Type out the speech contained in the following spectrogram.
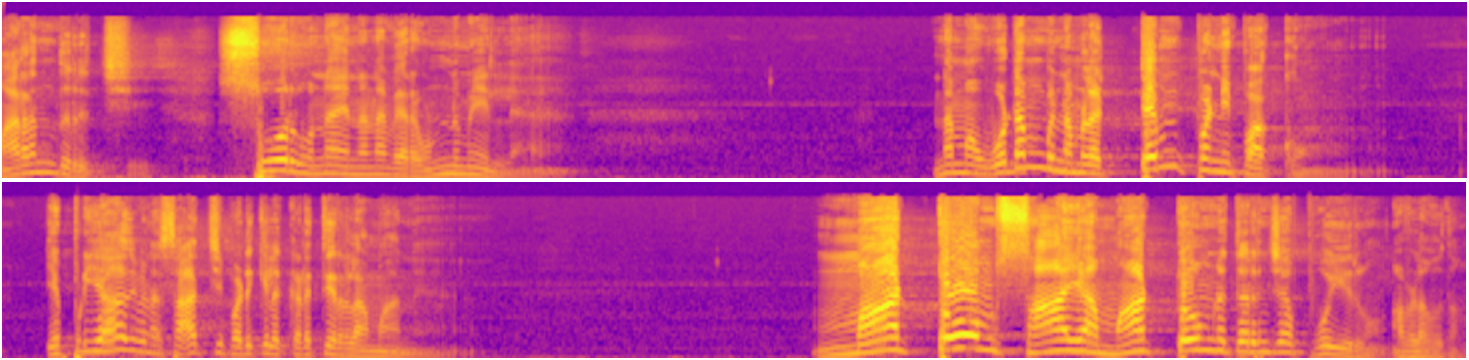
மறந்துருச்சு. சோர்வுன்னா என்னென்னா வேற ஒன்றுமே இல்லை. நம்ம உடம்பு நம்மளை டெம்ப் பண்ணி பார்க்கும். எப்படியாவது இவனை சாட்சி படுக்கையில் கடத்திடலாமான்னு மாட்டோம் சாய மாட்டோம்னு தெரிஞ்சால் போயிடும் அவ்வளவுதான்.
